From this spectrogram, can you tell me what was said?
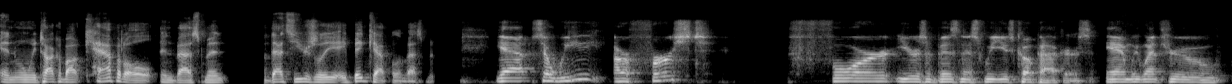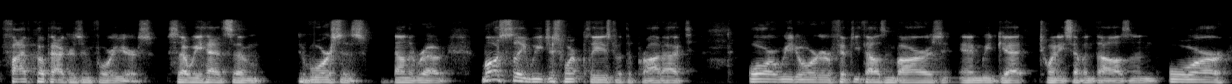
and when we talk about capital investment, that's usually a big capital investment. Yeah. So we our first four years of business, we used co-packers and we went through five co-packers in four years. So we had some divorces down the road. Mostly we just weren't pleased with the product or we'd order 50,000 bars and we'd get 27,000 or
